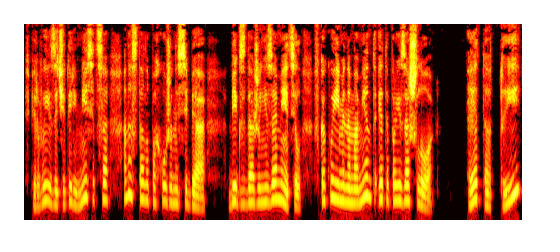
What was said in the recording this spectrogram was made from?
Впервые за четыре месяца она стала похожа на себя. Бикс даже не заметил, в какой именно момент это произошло. «Это ты?»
